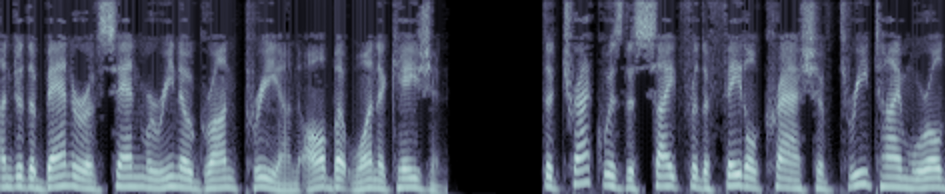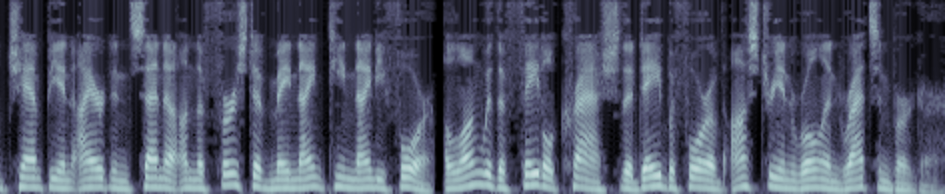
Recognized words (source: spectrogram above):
under the banner of San Marino Grand Prix on all but one occasion. The track was the site for the fatal crash of three-time world champion Ayrton Senna on 1 May 1994, along with a fatal crash the day before of Austrian Roland Ratzenberger.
